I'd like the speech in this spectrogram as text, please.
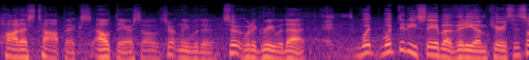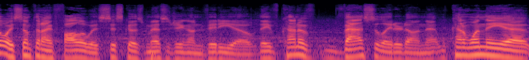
hottest topics out there. So certainly would uh, So- would agree with that. What what did he say about video? I'm curious. It's always something I follow is Cisco's messaging on video. They've kind of vacillated on that. Kind of when they uh,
